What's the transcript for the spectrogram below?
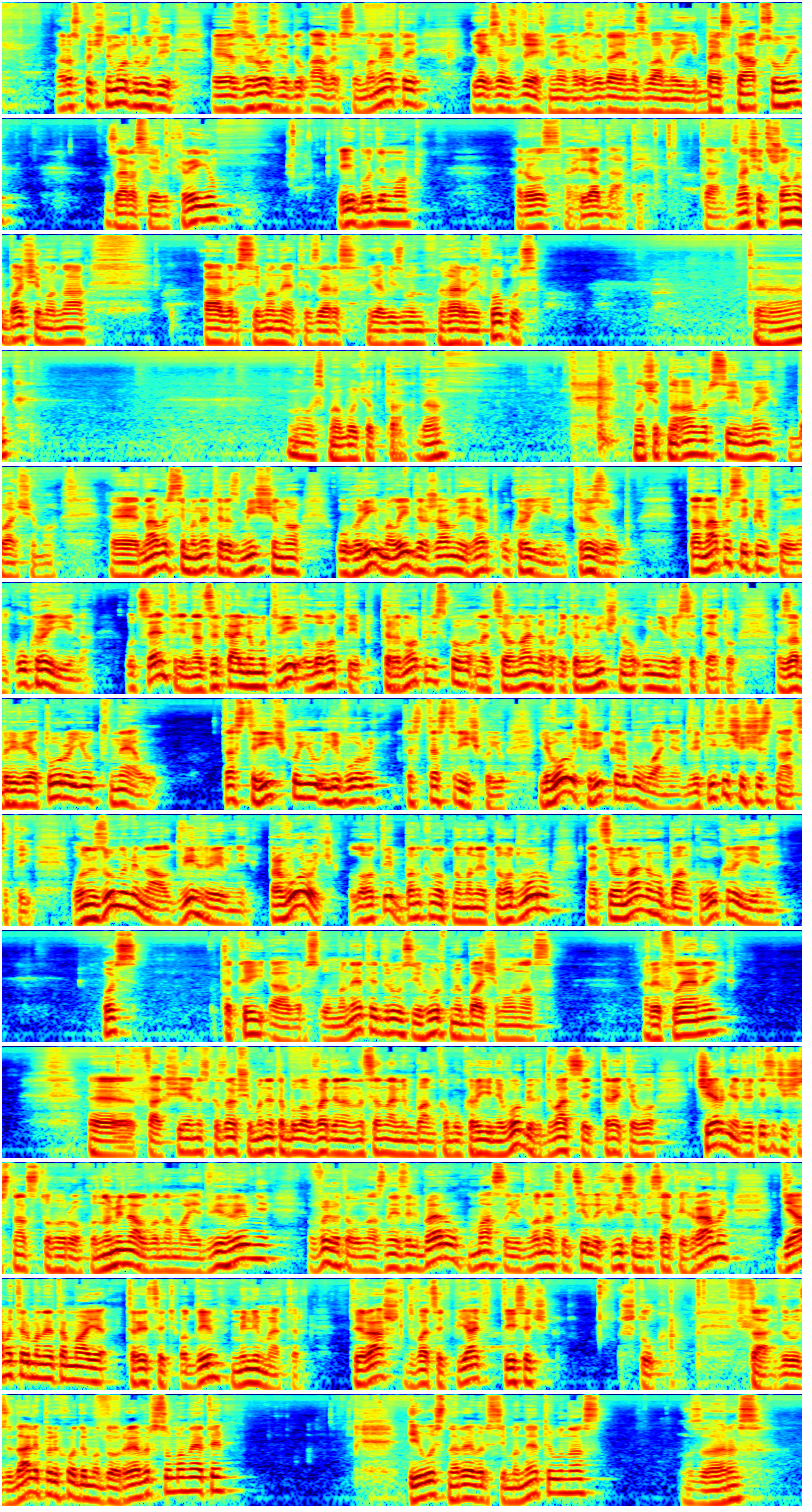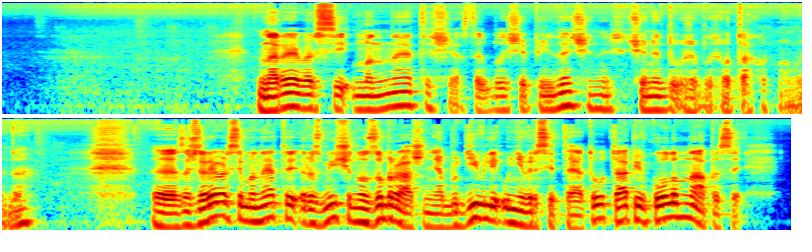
розпочнемо, друзі, е, з розгляду аверсу монети. Як завжди, ми розглядаємо з вами її без капсули. Зараз я відкрию і будемо розглядати. Так, значить, що ми бачимо на аверсі монети? Зараз я візьму гарний фокус. Так. Ну, ось, мабуть, отак, да? Значить, на аверсі ми бачимо. Е, На аверсі монети розміщено угорі малий державний герб України Тризуб та написи півколом Україна. У центрі на дзеркальному тлі логотип Тернопільського національного економічного університету з абревіатурою ТНЕУ та стрічкою ліворуч та, стрічкою. Ліворуч рік карбування 2016. Унизу номінал 2 гривні. Праворуч логотип банкнотно-монетного двору Національного банку України. Ось такий аверс у монети, друзі. Гурт ми бачимо у нас рифлений. Е, так, ще я не сказав, що монета була введена Національним банком України в обіг 23 червня 2016 року. Номінал вона має 2 гривні, виготовлена з нейзельберу масою 12,8 грами. Діаметр монета має 31 мм. Тираж 25 тисяч штук. Так, друзі, далі переходимо до реверсу монети. І ось на реверсі монети у нас зараз. На реверсі монети. Зараз так ближче піде, чи не, чи не дуже ближче. Отак, от, мабуть, да? Е, Значить, на реверсі монети розміщено зображення будівлі університету та півколом написи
